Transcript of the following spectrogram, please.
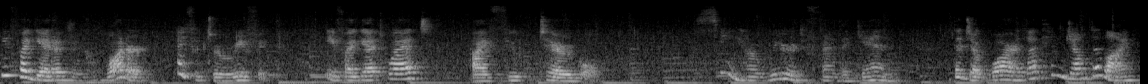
If I get a drink of water, I feel terrific. If I get wet, I feel terrible. Seeing her weird friend again, the jaguar let him jump the line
